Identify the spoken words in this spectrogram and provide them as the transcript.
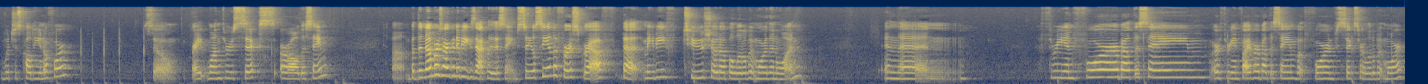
which is called uniform. So, right, one through six are all the same. Um, but the numbers aren't going to be exactly the same. So you'll see in the first graph that maybe two showed up a little bit more than one. And then three and four are about the same, or three and five are about the same, but four and six are a little bit more.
